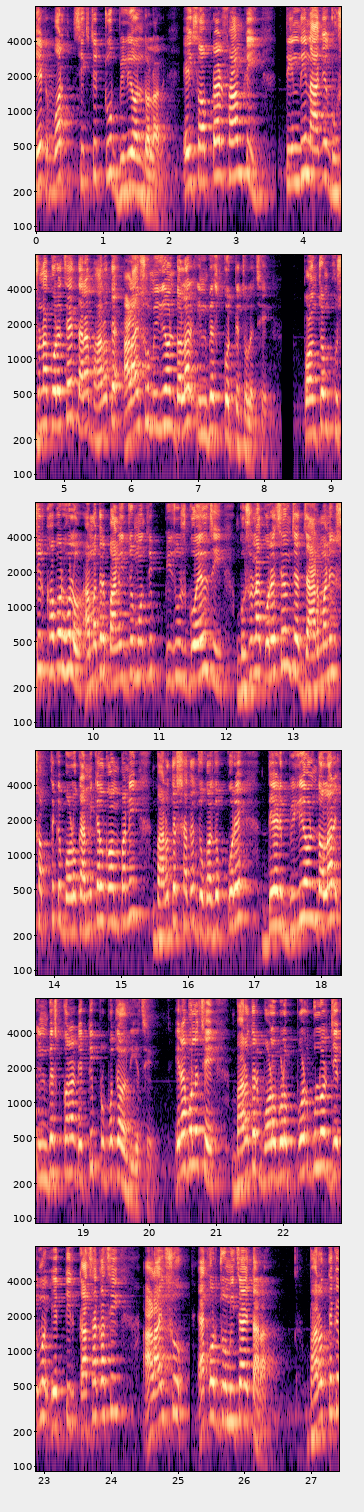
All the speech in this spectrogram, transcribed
net worth sixty two billion dollar এই সফটওয়্যার ফার্মটি তিন দিন আগে ঘোষণা করেছে তারা ভারতে আড়াইশো মিলিয়ন ডলার ইনভেস্ট করতে চলেছে। পঞ্চম খুশির খবর হলো, আমাদের বাণিজ্য মন্ত্রী পীযূষ গোয়েলজি ঘোষণা করেছেন যে জার্মানির সবথেকে বড় কেমিক্যাল কোম্পানি ভারতের সাথে যোগাযোগ করে দেড় বিলিয়ন ডলার ইনভেস্ট করার একটি প্রপোজাল দিয়েছে। এরা বলেছে, ভারতের বড় বড় পোর্টগুলোর যে কোনো একটির কাছাকাছি আড়াইশো একর জমি চায় তারা। ভারত থেকে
